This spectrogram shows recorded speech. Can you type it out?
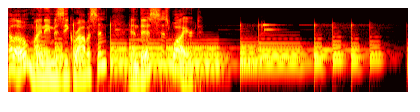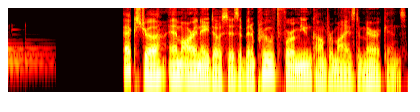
Hello, my name is Zeke Robison, and this is Wired. Extra mRNA doses have been approved for immune compromised Americans.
